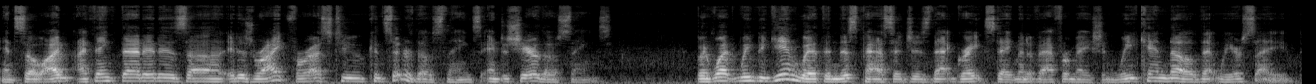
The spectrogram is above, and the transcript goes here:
And so I, I think that it is, uh, it is right for us to consider those things and to share those things. But what we begin with in this passage is that great statement of affirmation. We can know that we are saved.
